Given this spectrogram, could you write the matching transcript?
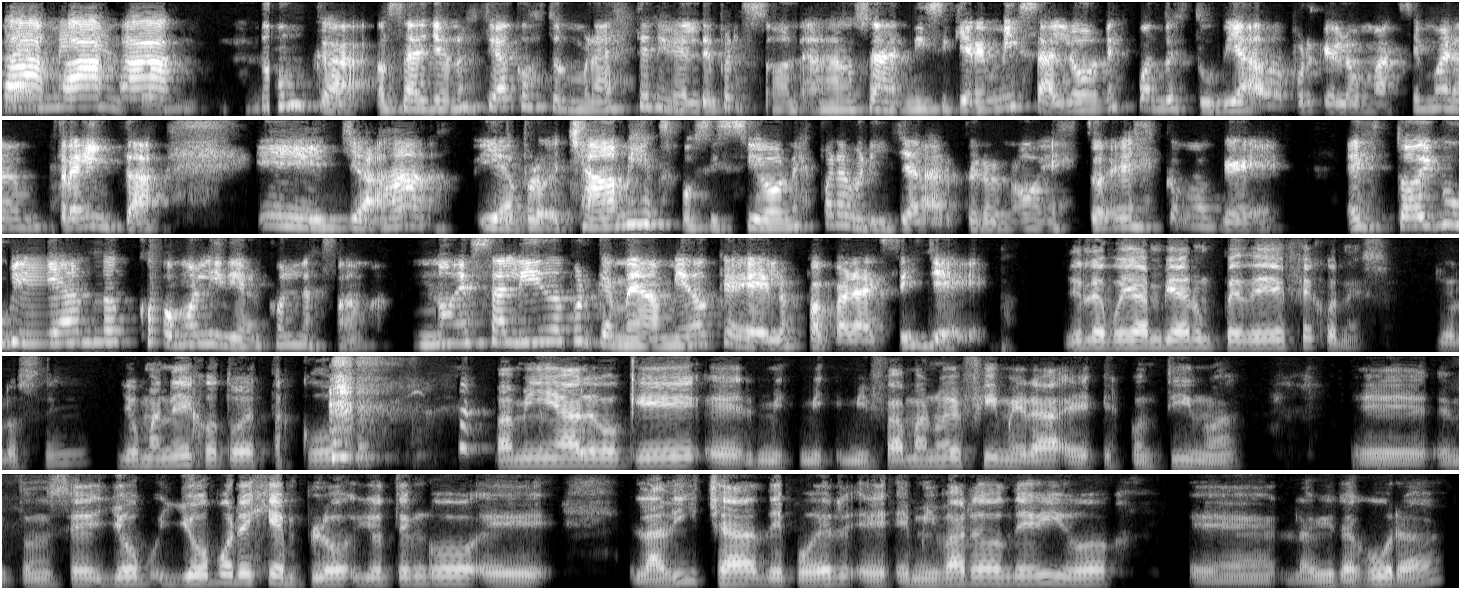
Realmente. Nunca. O sea, yo no estoy acostumbrada a este nivel de personas. O sea, ni siquiera en mis salones cuando estudiaba, porque lo máximo eran 30. Y ya. Y aprovechaba mis exposiciones para brillar. Pero no, esto es como que estoy googleando cómo lidiar con la fama. No he salido porque me da miedo que los paparazzis lleguen. Yo les voy a enviar un PDF con eso. Yo lo sé, yo manejo todas estas cosas. Para mí algo que eh, mi, mi- mi fama no es efímera, es, es continua. Eh, entonces, yo, yo, por ejemplo, yo tengo eh, la dicha de poder, eh, en mi barrio donde vivo, eh, la Vitacura,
